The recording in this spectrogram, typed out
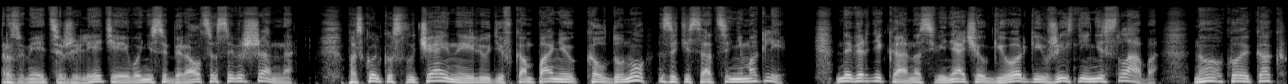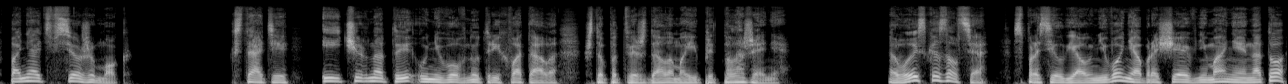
разумеется, жалеть я его не собирался совершенно, поскольку случайные люди в компанию к колдуну затесаться не могли. Наверняка насвинячил Георгий в жизни не слабо, но кое-как понять все же мог. Кстати, и черноты у него внутри хватало, что подтверждало мои предположения. «Высказался?» — спросил я у него, не обращая внимания на то,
